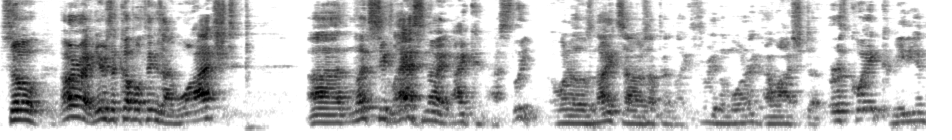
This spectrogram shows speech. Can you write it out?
so, all right, here's a couple things I watched. Uh, let's see. Last night I could not sleep. One of those nights I was up at like three in the morning. I watched uh, Earthquake, comedian,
